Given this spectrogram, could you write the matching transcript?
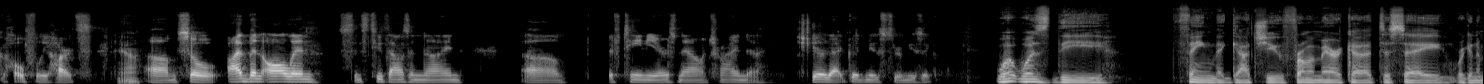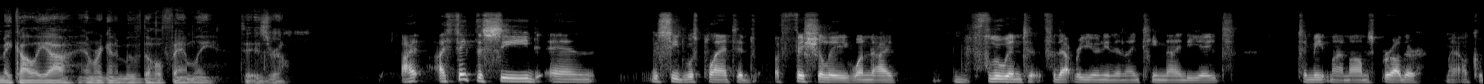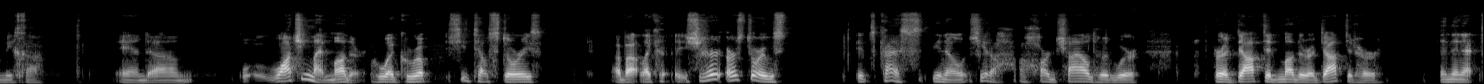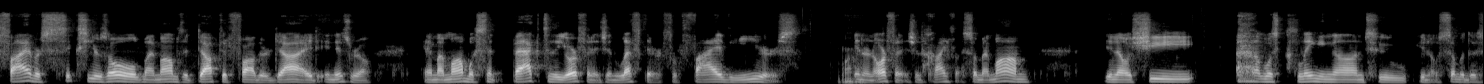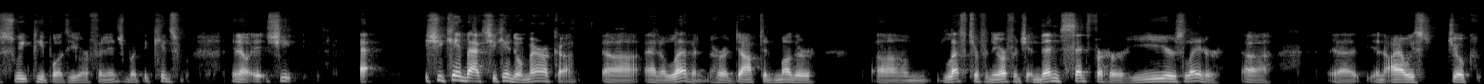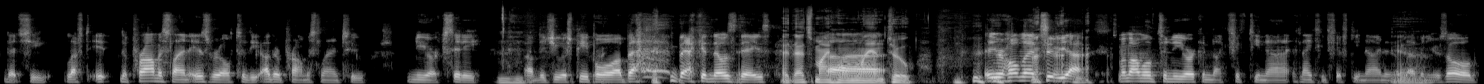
hopefully hearts. Yeah. Um, so I've been all in since 2009, um, 15 years now, trying to share that good news through music. What was the thing that got you from America to say we're going to make Aliyah and we're going to move the whole family to Israel? I, I think the seed and the seed was planted officially when I flew into for that reunion in 1998 to meet my mom's brother, my uncle Micha, and um, w- watching my mother, who I grew up. She'd tell stories about like her, she, her, her story was. It's kind of you know she had a, a hard childhood where her adopted mother adopted her, and then at five or six years old, my mom's adopted father died in Israel, and my mom was sent back to the orphanage and left there for five years Wow. in an orphanage in Haifa. So my mom, you know, she was clinging on to you know some of the sweet people at the orphanage, but the kids, you know, it, she she came back. She came to America uh, at eleven. Her adopted mother um, left her from the orphanage and then sent for her years later. Uh, uh, and I always joke that she left it, the promised land, Israel, to the other promised land, to New York City, of the Jewish people uh, back back in those days. That's my homeland too. Your homeland too, yeah. My mom moved to New York in like 59, 1959 and Yeah. 11 years old.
